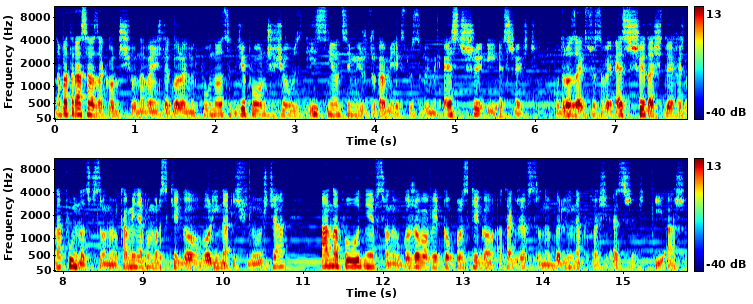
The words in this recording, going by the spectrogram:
Nowa trasa zakończy się na węźle Goleniów Północ, gdzie połączy się z istniejącymi już drogami ekspresowymi S3 i S6. Po drodze ekspresowej S3 da się dojechać na północ w stronę Kamienia Pomorskiego, Wolina i Świnoujścia, a na południe w stronę Gorzowa Wielkopolskiego, a także w stronę Berlina po trasie S6 i A6.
